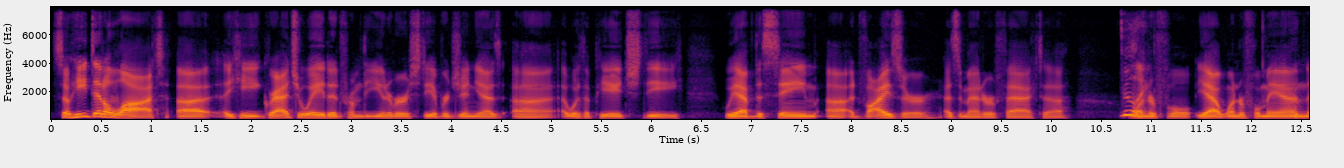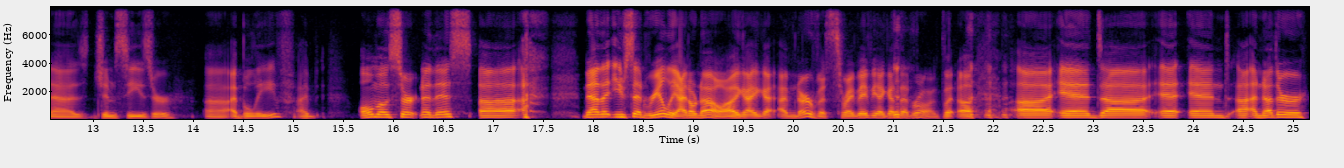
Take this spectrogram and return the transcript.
So he did a lot. Uh, he graduated from the University of Virginia uh, with a PhD. We have the same uh, advisor, as a matter of fact, uh, Really? wonderful, yeah, wonderful man, as Jim Ceaser, uh, I believe. I'm almost certain of this. Uh, now that you said really, I don't know. I, I got, I'm nervous, right? Maybe I got that wrong. But uh, uh, and uh, and uh, another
